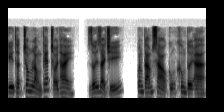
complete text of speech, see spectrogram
Kỳ thật trong lòng thét trói thai, giới giải trí, quăng tám xào cũng không tới a,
